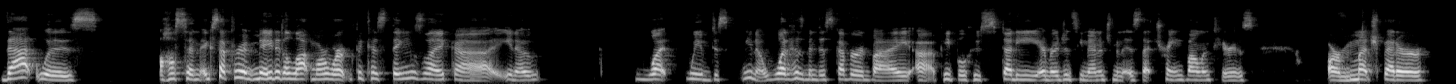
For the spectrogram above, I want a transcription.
that was awesome except for it made it a lot more work because things like uh, you know what we've just you know what has been discovered by uh, people who study emergency management is that trained volunteers are much better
